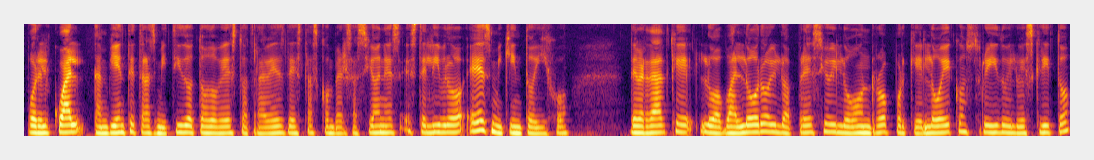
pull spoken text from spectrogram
por el cual también te he transmitido todo esto a través de estas conversaciones. Este libro es mi quinto hijo. De verdad que lo valoro y lo aprecio y lo honro porque lo he construido y lo he escrito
